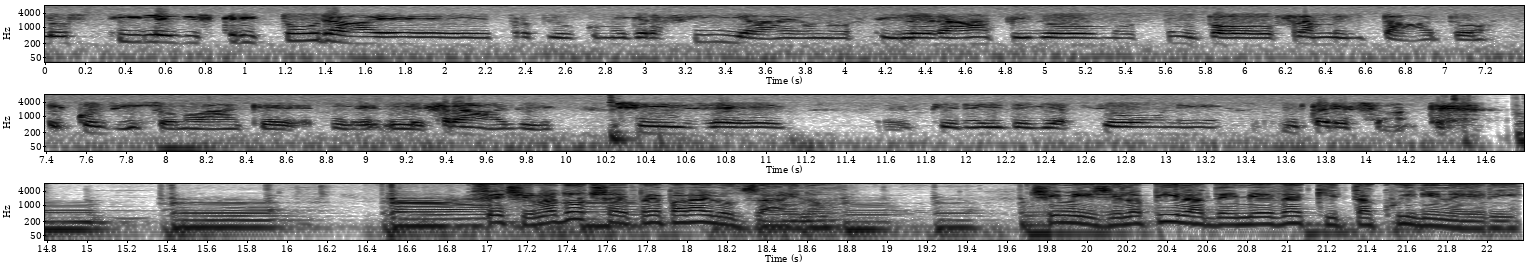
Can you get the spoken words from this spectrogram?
Lo stile di scrittura è proprio come grafia, è uno stile rapido, un po' frammentato e così sono anche le, le frasi, precise, eh, piene di deviazioni, interessante. Feci una doccia e preparai lo zaino. Ci misi la pila dei miei vecchi taccuini neri.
